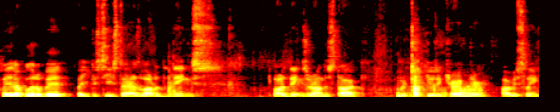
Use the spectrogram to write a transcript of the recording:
clean it up a little bit, but you can see still has a lot of the things, a lot of things around the stock, which gives it character, obviously.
